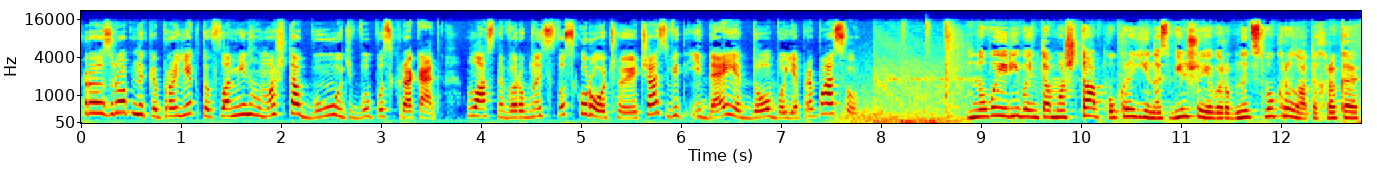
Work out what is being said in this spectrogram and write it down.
Розробники проєкту Фламінго масштабують випуск ракет. Власне виробництво скорочує час від ідеї до боєприпасу. Новий рівень та масштаб Україна збільшує виробництво крилатих ракет.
